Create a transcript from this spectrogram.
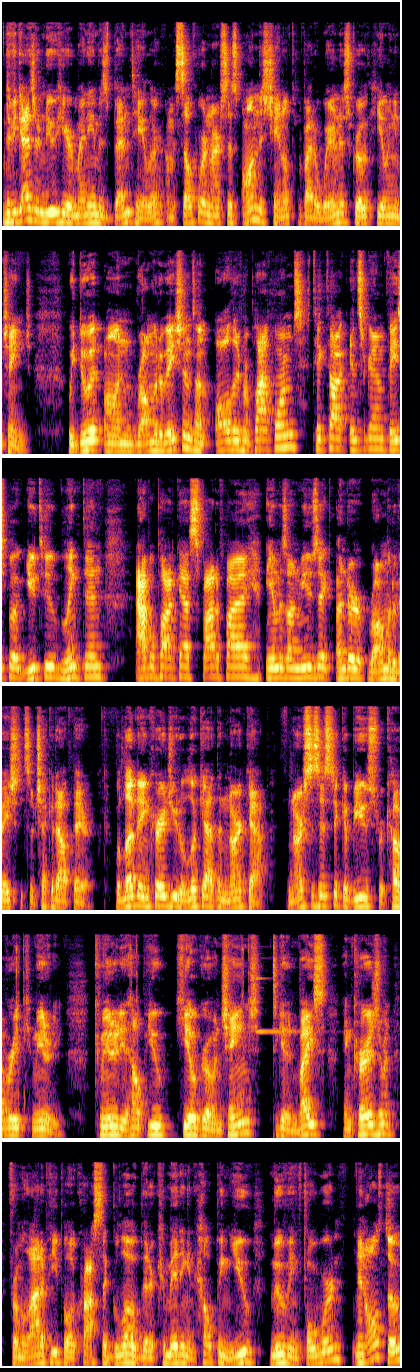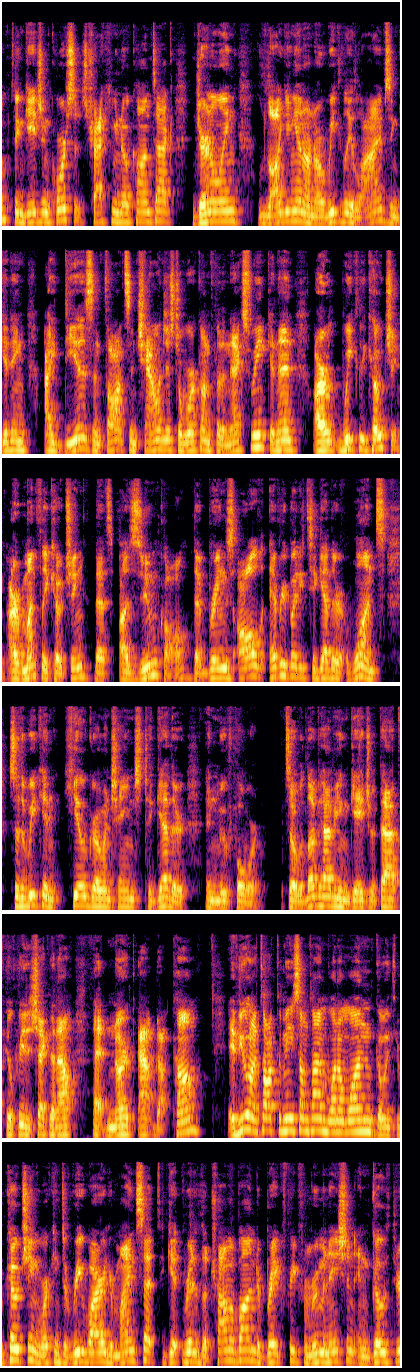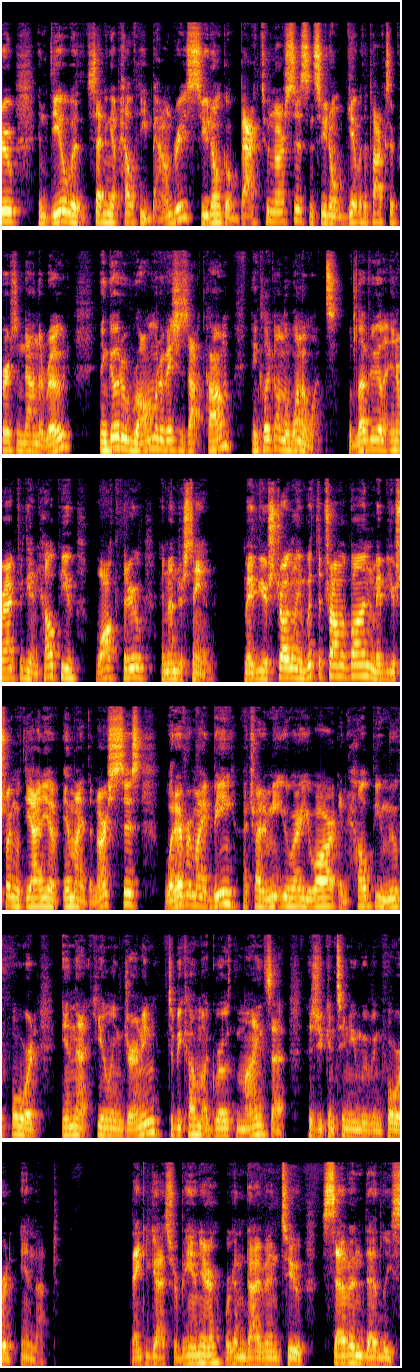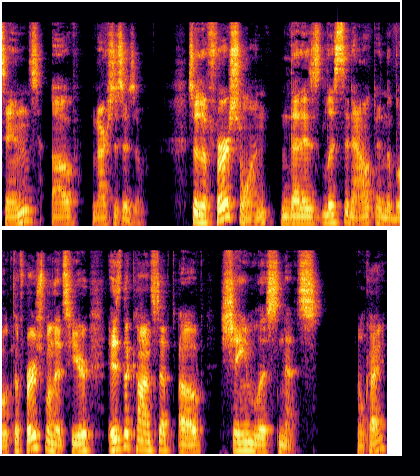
If you guys are new here, my name is Ben Taylor. I'm a self aware narcissist on this channel to provide awareness, growth, healing, and change. We do it on Raw Motivations on all the different platforms TikTok, Instagram, Facebook, YouTube, LinkedIn, Apple Podcasts, Spotify, Amazon Music under Raw Motivation. So check it out there. Would love to encourage you to look at the NARC app, Narcissistic Abuse Recovery Community community to help you heal, grow, and change, to get advice, encouragement from a lot of people across the globe that are committing and helping you moving forward, and also to engage in courses, tracking no contact, journaling, logging in on our weekly lives, and getting ideas and thoughts and challenges to work on for the next week, and then our weekly coaching, our monthly coaching, that's a Zoom call that brings all everybody together at once so that we can heal, grow, and change together and move forward. So would love to have you engage with that. Feel free to check that out at narcapp.com. If you want to talk to me sometime one on one, going through coaching, working to rewire your mindset to get rid of the trauma bond, to break free from rumination, and go through and deal with setting up healthy boundaries so you don't go back to a narcissist and so you don't get with a toxic person down the road, then go to rawmotivations.com and click on the one on ones. Would love to be able to interact with you and help you walk through and understand. Maybe you're struggling with the trauma bond. Maybe you're struggling with the idea of, am I the narcissist? Whatever it might be, I try to meet you where you are and help you move forward in that healing journey to become a growth mindset as you continue moving forward in that. Thank you guys for being here. We're going to dive into seven deadly sins of narcissism. So, the first one that is listed out in the book, the first one that's here is the concept of shamelessness. Okay?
